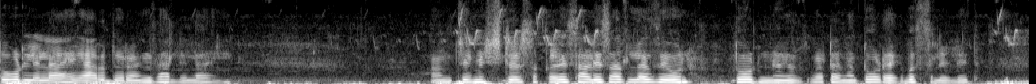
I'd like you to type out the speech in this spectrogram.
तोडलेला आहे अर्धरान झालेला आहे. आमचे मिस्टर सकाळी साडेसातलाच येऊन तोडणे वाटाणा तोडायला बसलेले आहेत.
